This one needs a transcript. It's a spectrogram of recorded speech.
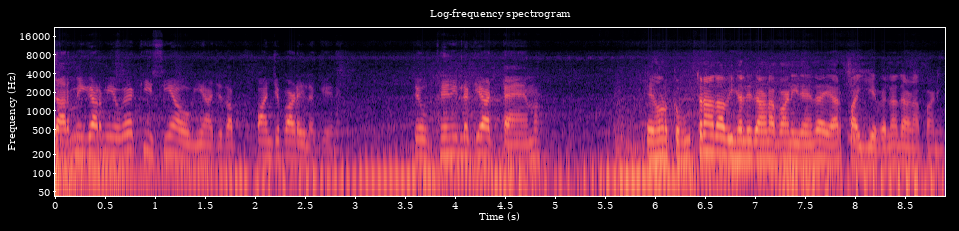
ਗਰਮੀ ਗਰਮੀ ਹੋ ਗਿਆ ਕੀਸੀਆਂ ਹੋ ਗਈਆਂ ਅੱਜ ਤਾਂ। ਪੰਜ ਪਾੜੇ ਲੱਗੇ ਨੇ। ਤੇ ਉੱਥੇ ਨਹੀਂ ਲੱਗਿਆ ਟਾਈਮ ਤੇ ਹੁਣ ਕਬੂਤਰਾਂ ਦਾ ਵੀ ਹਲੇ ਦਾਣਾ ਪਾਣੀ ਰਹਿੰਦਾ ਯਾਰ ਪਾਈਏ ਪਹਿਲਾਂ ਦਾਣਾ ਪਾਣੀ।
